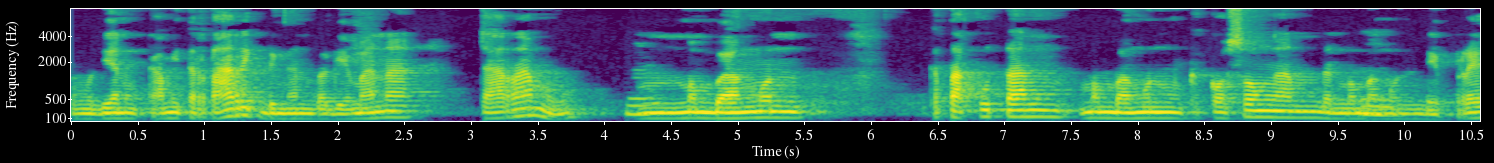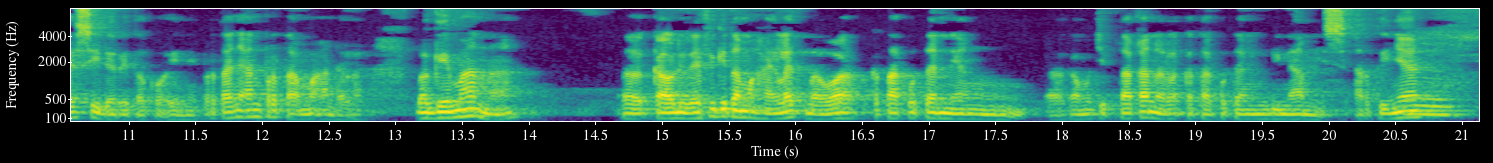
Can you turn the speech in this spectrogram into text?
Kemudian kami tertarik dengan bagaimana caramu Hmm. mm, membangun ketakutan, membangun kekosongan dan membangun depresi dari tokoh ini. Pertanyaan pertama adalah bagaimana eh, kalau di review kita meng-highlight bahwa ketakutan yang eh, kamu ciptakan adalah ketakutan yang dinamis. Artinya Hmm.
